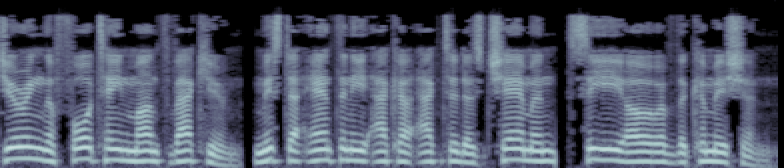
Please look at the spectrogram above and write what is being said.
During the 14-month vacuum, Mr. Anthony Akah acted as chairman, CEO of the commission.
